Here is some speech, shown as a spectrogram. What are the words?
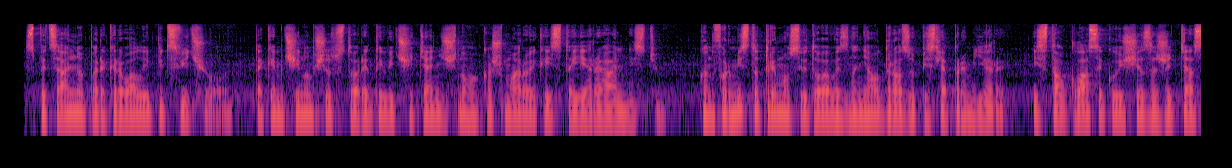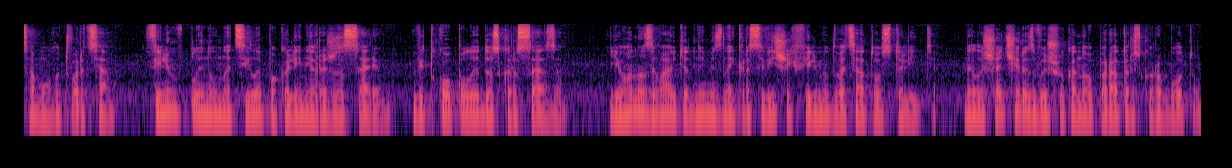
спеціально перекривали і підсвічували, таким чином, щоб створити відчуття нічного кошмару, який стає реальністю. Конформіст отримав світове визнання одразу після прем'єри і став класикою ще за життя самого творця. Фільм вплинув на ціле покоління режисерів від Кополи до Скорсезе. Його називають одним із найкрасивіших фільмів ХХ століття не лише через вишукану операторську роботу,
